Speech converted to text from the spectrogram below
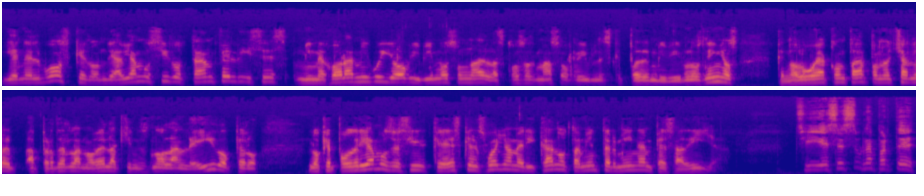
y en el bosque donde habíamos sido tan felices, mi mejor amigo y yo vivimos una de las cosas más horribles que pueden vivir los niños, que no lo voy a contar para no echarle a perder la novela a quienes no la han leído, pero lo que podríamos decir que es que el sueño americano también termina en pesadilla. Sí, esa es una parte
